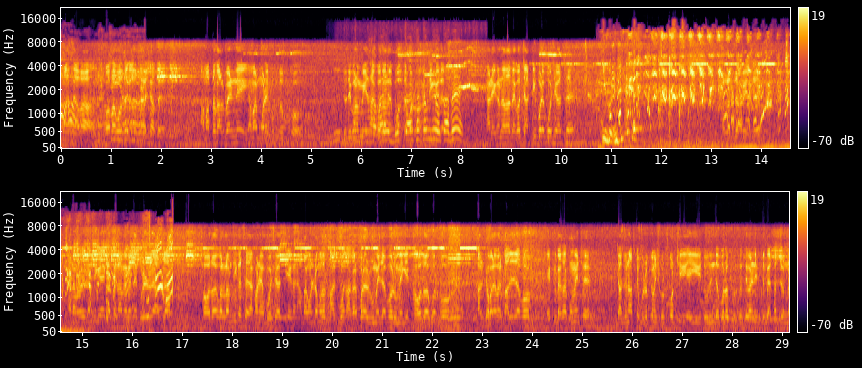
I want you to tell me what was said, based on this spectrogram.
আমার দাদা কথা বলছে গার্লফ্রেন্ডের সাথে? আমার তো গার্লফ্রেন্ড নেই আমার মনে খুব দুঃখ। যদি কোনো মেয়ে থাকো তাহলে বলতে পারব আর এখানে দাদা দেখো চারটি পরে বসে আছে। খাওয়া দাওয়া করলাম, ঠিক আছে? এখন বসে আছি, এখানে আধা ঘণ্টার মতো থাকব, থাকার পরে রুমে যাব রুমে গিয়ে খাওয়া দাওয়া করব। কাল সকালে আবার কাজে যাব, একটু ব্যথা কমেছে। যার জন্য আজকে ব্লগটা আমি শ্যুট করছি, এই দুদিন তো ব্লগ শ্যুট করতে পারিনি, শুধু ব্যথার জন্য।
